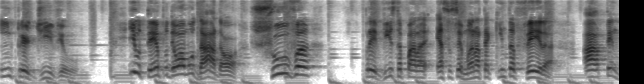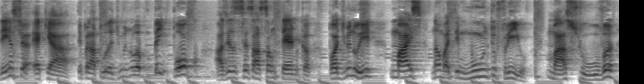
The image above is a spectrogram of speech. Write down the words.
imperdível. E o tempo deu uma mudada, ó. Chuva prevista para essa semana até quinta-feira. A tendência é que a temperatura diminua bem pouco. Às vezes a sensação térmica pode diminuir, mas não vai ter muito frio. Mas chuva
